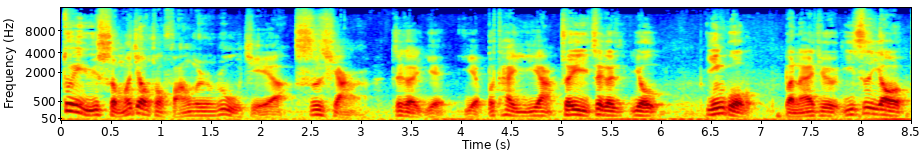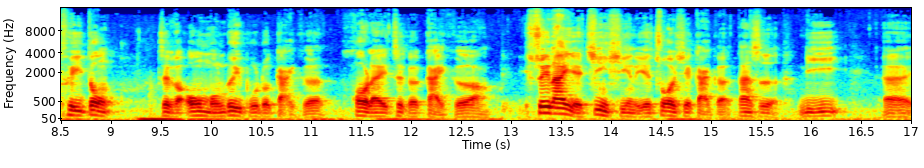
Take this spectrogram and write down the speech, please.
对于什么叫做繁文缛节啊，思想啊，这个也也不太一样。所以这个有英国本来就一直要推动这个欧盟内部的改革，后来这个改革啊，虽然也进行了，也做一些改革，但是离。呃，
